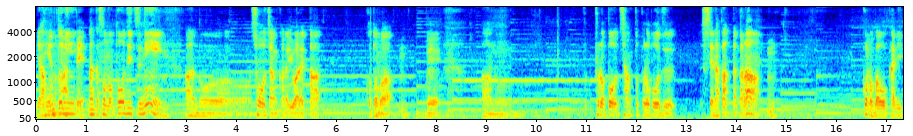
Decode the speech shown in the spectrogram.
いや本当になんかその当日に、あのー翔ちゃんから言われた言葉で、あのーププロポちゃんとプロポーズしてなかったからうんうん。この場を借り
